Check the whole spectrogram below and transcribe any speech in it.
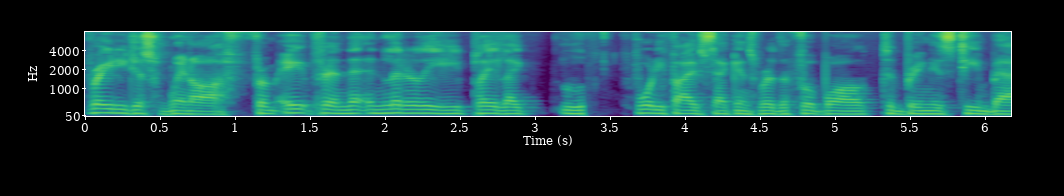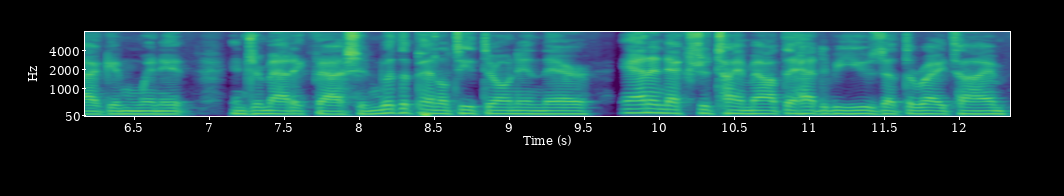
Brady just went off from eight, and, and literally he played like 45 seconds worth of football to bring his team back and win it in dramatic fashion with a penalty thrown in there and an extra timeout that had to be used at the right time.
